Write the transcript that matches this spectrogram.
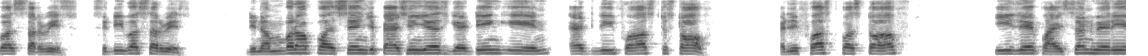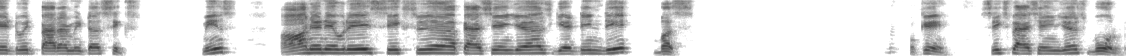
bus service. City bus service. The number of passengers getting in at the first stop. At the first bus stop is a Poisson variant with parameter 6 means on an average six uh, passengers get in the bus. Okay. Six passengers board.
